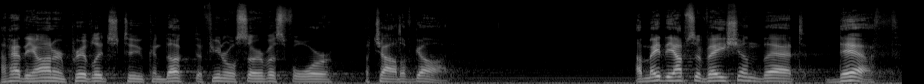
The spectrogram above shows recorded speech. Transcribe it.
I've had the honor and privilege to conduct a funeral service for a child of God. I've made the observation that death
